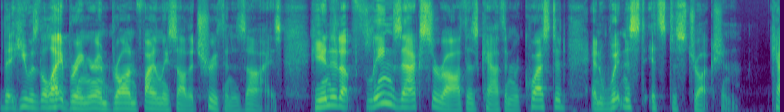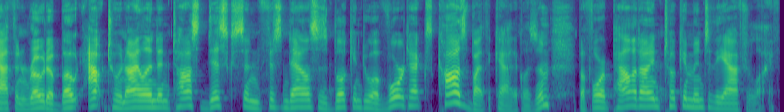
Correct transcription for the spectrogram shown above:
that he was the Lightbringer, and Bronn finally saw the truth in his eyes. He ended up fleeing Xak as Cathan requested and witnessed its destruction. Cathan rowed a boat out to an island and tossed Discs and Fistandantilus' book into a vortex caused by the cataclysm before Paladine took him into the afterlife.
